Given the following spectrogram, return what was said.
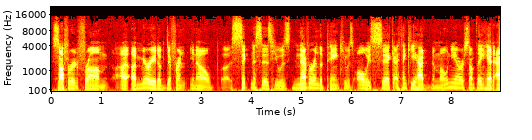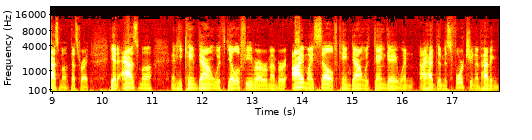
suffered from a, a myriad of different, you know, uh, sicknesses. He was never in the pink. He was always sick. I think he had pneumonia or something. He had asthma. That's right. He had asthma, and he came down with yellow fever. I remember. I myself came down with dengue when I had the misfortune of having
